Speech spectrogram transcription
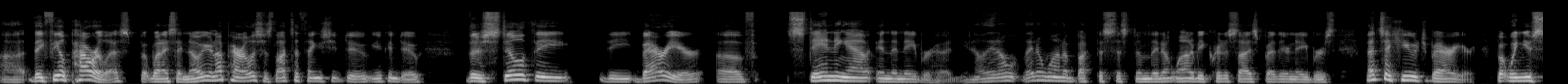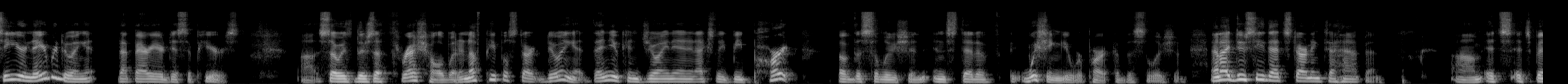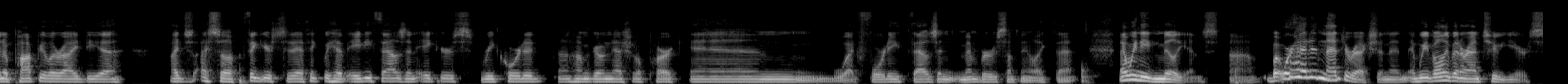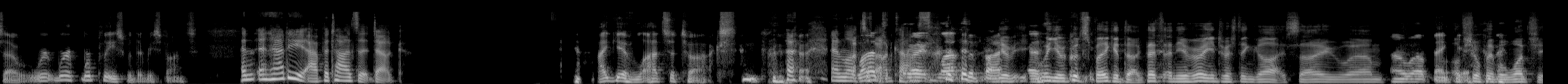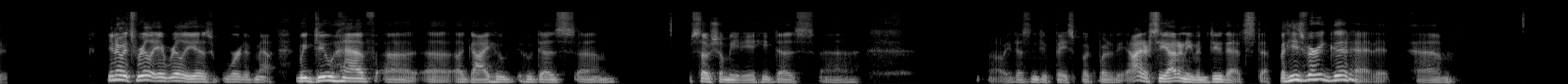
Uh, they feel powerless, but when I say no, you're not powerless. There's lots of things you do you can do. There's still the the barrier of standing out in the neighborhood. You know, they don't they don't want to buck the system. They don't want to be criticized by their neighbors. That's a huge barrier. But when you see your neighbor doing it, that barrier disappears. Uh, so there's a threshold. When enough people start doing it, then you can join in and actually be part of the solution instead of wishing you were part of the solution. And I do see that starting to happen. Um, it's it's been a popular idea. I just I saw figures today. I think we have eighty thousand acres recorded on Homegrown National Park, and what forty thousand members, something like that. Now we need millions, um, but we're headed in that direction, and, and we've only been around two years, so we're we're we're pleased with the response. And and how do you advertise it, Doug? I give lots of talks and lots, lots, of podcasts. Right, lots of podcasts. You're, well, you're a good speaker, Doug. That's and you're a very interesting guy. So, um, oh well, thank I'm you. I'm sure people want you. You know, it's really it really is word of mouth. We do have uh, a, a, guy who who does um, social media. He does. Uh, oh, he doesn't do Facebook, but I don't see. I don't even do that stuff, but he's very good at it. Um,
